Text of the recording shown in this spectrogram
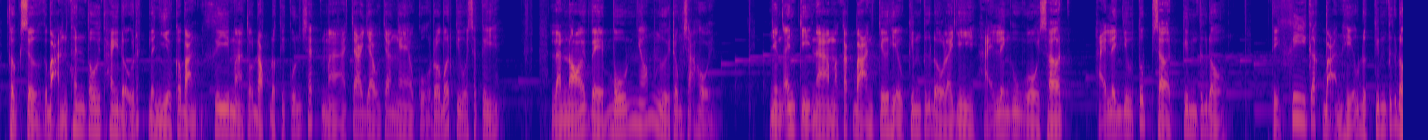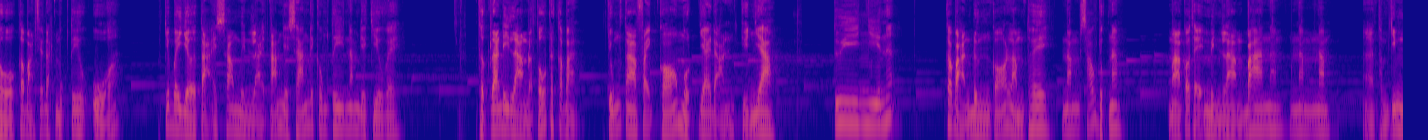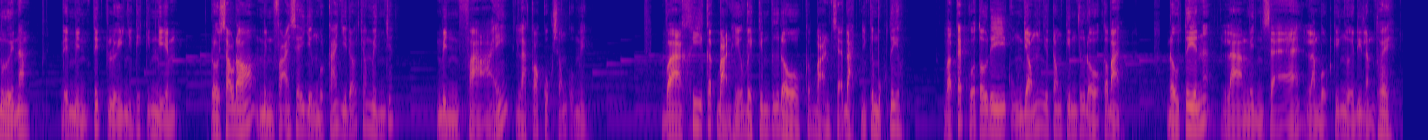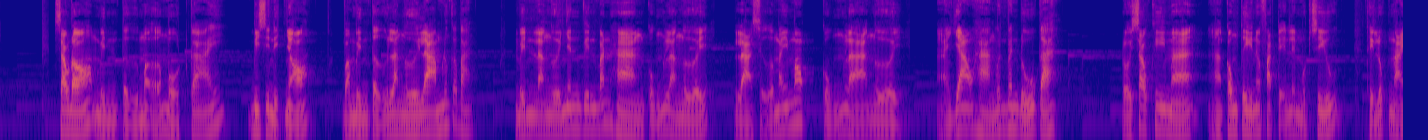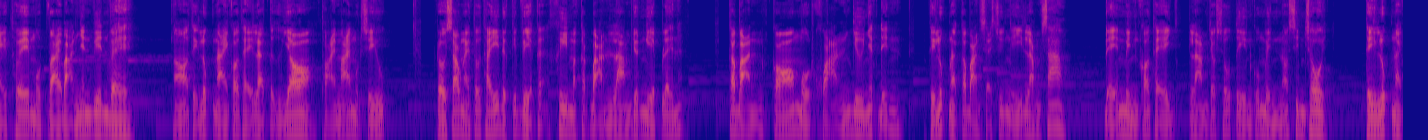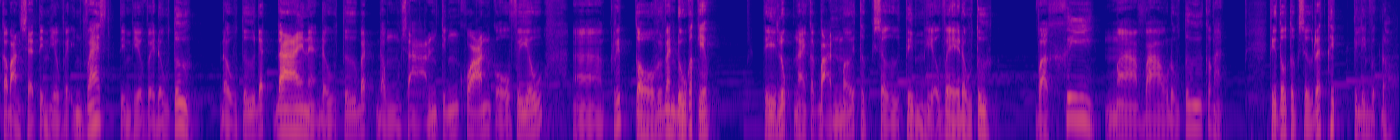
Thực sự cái bản thân tôi thay đổi rất là nhiều các bạn khi mà tôi đọc được cái cuốn sách mà cha giàu cha nghèo của Robert Kiyosaki ấy, là nói về bốn nhóm người trong xã hội những anh chị nào mà các bạn chưa hiểu kim tứ đồ là gì hãy lên Google search hãy lên YouTube search kim tứ đồ. Thì khi các bạn hiểu được kim tứ đồ các bạn sẽ đặt mục tiêu ủa? Chứ bây giờ tại sao mình lại 8 giờ sáng đến công ty 5 giờ chiều về? Thực ra đi làm là tốt đó các bạn. Chúng ta phải có một giai đoạn chuyển giao. Tuy nhiên á các bạn đừng có làm thuê năm sáu chục năm mà có thể mình làm 3 năm 5 năm à, thậm chí 10 năm để mình tích lũy những cái kinh nghiệm rồi sau đó mình phải xây dựng một cái gì đó cho mình chứ. Mình phải là có cuộc sống của mình. Và khi các bạn hiểu về kim tứ đồ các bạn sẽ đặt những cái mục tiêu. Và cách của tôi đi cũng giống như trong kim tứ đồ các bạn. Đầu tiên là mình sẽ là một cái người đi làm thuê. Sau đó mình tự mở một cái business nhỏ. Và mình tự là người làm luôn các bạn. Mình là người nhân viên bán hàng cũng là người là sửa máy móc cũng là người à, giao hàng vân vân đủ cả rồi sau khi mà à, công ty nó phát triển lên một xíu thì lúc này thuê một vài bạn nhân viên về. Đó thì lúc này có thể là tự do thoải mái một xíu. Rồi sau này tôi thấy được cái việc á, khi mà các bạn làm doanh nghiệp lên á, các bạn có một khoản dư nhất định thì lúc này các bạn sẽ suy nghĩ làm sao để mình có thể làm cho số tiền của mình nó sinh sôi. Thì lúc này các bạn sẽ tìm hiểu về invest tìm hiểu về đầu tư đầu tư đất đai này đầu tư bất động sản chứng khoán cổ phiếu à, crypto vân vân đủ các kiểu. Thì lúc này các bạn mới thực sự tìm hiểu về đầu tư. Và khi mà vào đầu tư các bạn thì tôi thực sự rất thích cái lĩnh vực đó.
